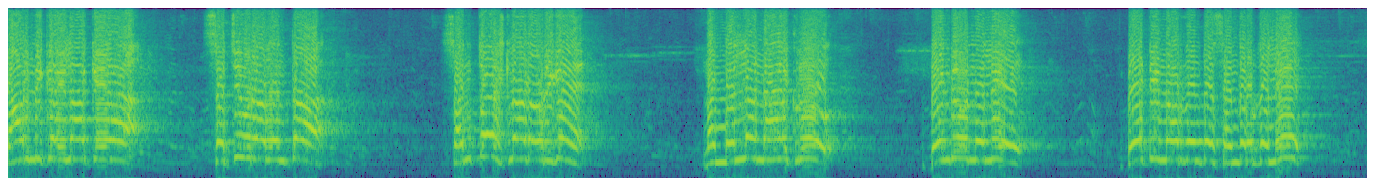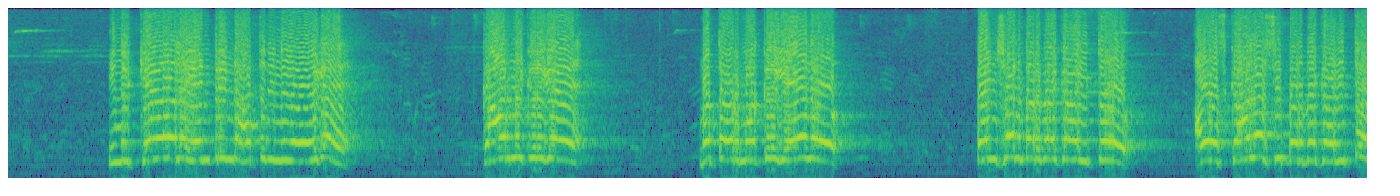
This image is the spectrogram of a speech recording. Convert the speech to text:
ಕಾರ್ಮಿಕ ಇಲಾಖೆಯ ಸಚಿವರಾದಂತ ಸಂತೋಷ್ ಲಾಡ್ ಅವರಿಗೆ ನಮ್ಮೆಲ್ಲ ನಾಯಕರು ಬೆಂಗಳೂರಿನಲ್ಲಿ ಭೇಟಿ ಮಾಡಿದಂತ ಸಂದರ್ಭದಲ್ಲಿ ಇನ್ನು ಕೇವಲ ಎಂಟರಿಂದ ಹತ್ತು ದಿನದವರೆಗೆ ಕಾರ್ಮಿಕರಿಗೆ ಮತ್ತು ಅವ್ರ ಮಕ್ಕಳಿಗೆ ಏನು ಪೆನ್ಷನ್ ಬರಬೇಕಾಗಿತ್ತು, ಅವರ ಸ್ಕಾಲರ್ಶಿಪ್ ಬರಬೇಕಾಗಿತ್ತು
